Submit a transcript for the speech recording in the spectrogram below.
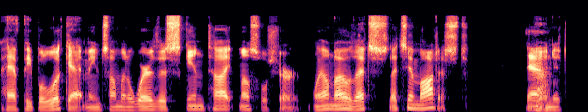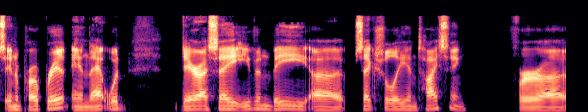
have people look at me. So I'm going to wear this skin tight muscle shirt. Well, no, that's that's immodest, yeah. and it's inappropriate, and that would, dare I say, even be uh, sexually enticing for uh,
